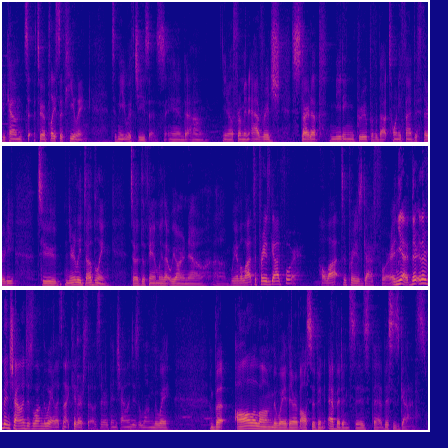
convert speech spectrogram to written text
you come to, to a place of healing to meet with Jesus. And, um, you know, from an average startup meeting group of about 25 to 30 to nearly doubling to the family that we are now. Um, we have a lot to praise God for. A lot to praise God for. And yeah, there, there have been challenges along the way. Let's not kid ourselves. There have been challenges along the way. But all along the way, there have also been evidences that this is God's.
